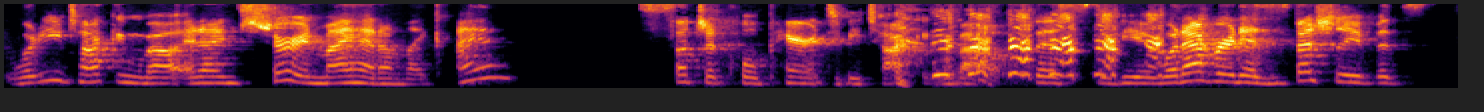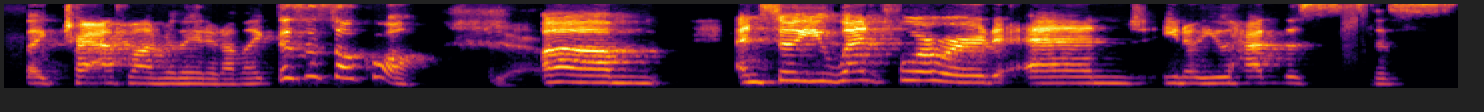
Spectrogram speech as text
"What are you talking about?" And I'm sure in my head, I'm like, "I am such a cool parent to be talking about this to be whatever it is, especially if it's like triathlon related." I'm like, "This is so cool." Yeah. Um, and so you went forward, and you know, you had this this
